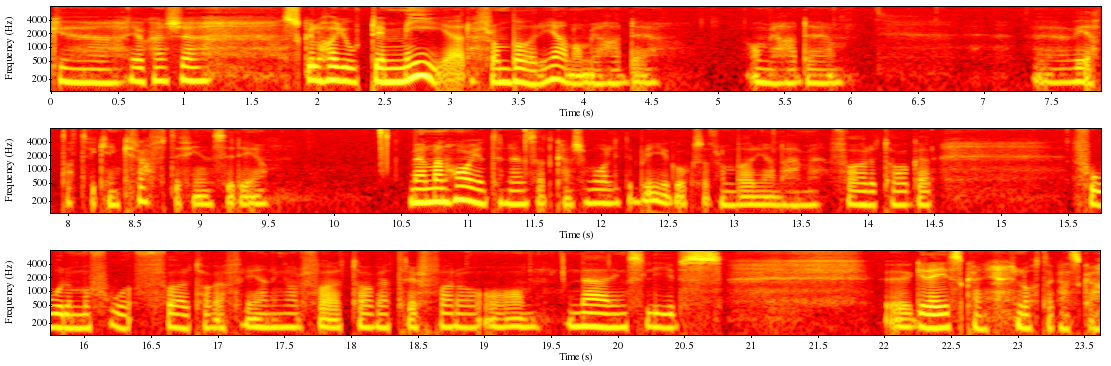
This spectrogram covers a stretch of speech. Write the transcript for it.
eh, jag kanske skulle ha gjort det mer från början om jag hade, om jag hade eh, vetat vilken kraft det finns i det. Men man har ju en tendens att kanske vara lite blyg också från början. Det här med företagarforum och företagarföreningar och företagarträffar och, och näringslivsgrejs eh, kan ju låta ganska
